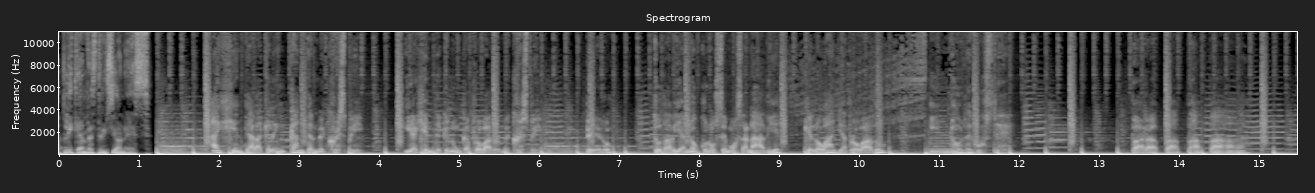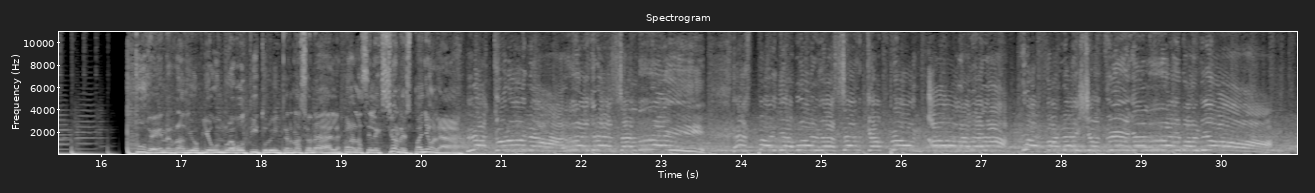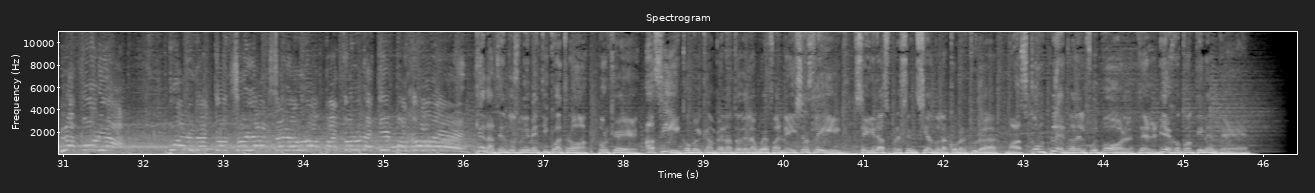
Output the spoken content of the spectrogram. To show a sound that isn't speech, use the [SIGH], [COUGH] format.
aplican restricciones. Hay gente a la que le encanta el McCrispy y hay gente que nunca ha probado el McCrispy. Pero todavía no conocemos a nadie que lo haya probado y no le guste. Para pa pa pa. Radio vio un nuevo título internacional para la selección española. ¡La corona! Consolidarse en Europa con un equipo joven! Quédate en 2024, porque así como el campeonato de la UEFA Nations League, seguirás presenciando la cobertura más completa del fútbol del viejo continente.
